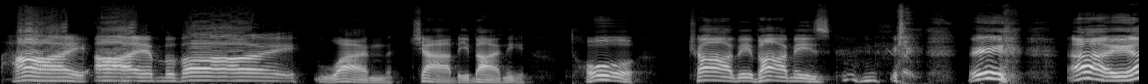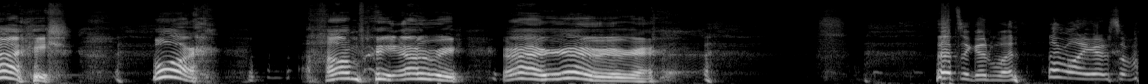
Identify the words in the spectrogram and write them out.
hi, I am Vi. One Chabi Bani, two Chabi Bamis, Eh, aye, aye, four Humpy Every. That's a good one. I want to hear some.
